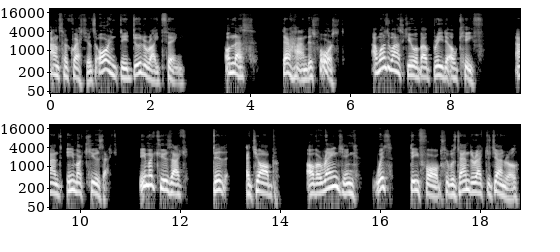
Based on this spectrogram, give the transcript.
answer questions or indeed do the right thing unless their hand is forced. I want to ask you about Breda O'Keeffe and Emer Cusack. Emer Cusack did a job of arranging with Dee Forbes, who was then Director General,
